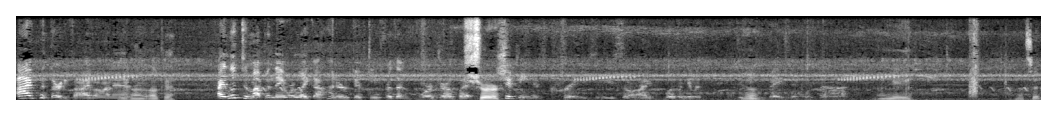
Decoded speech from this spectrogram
I put 35 on it. Okay. I looked them up and they were like 150 for the wardrobe, but Sure. shipping is crazy, so I wasn't gonna do Yeah. eBay thing with that. I hear you. That's it.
